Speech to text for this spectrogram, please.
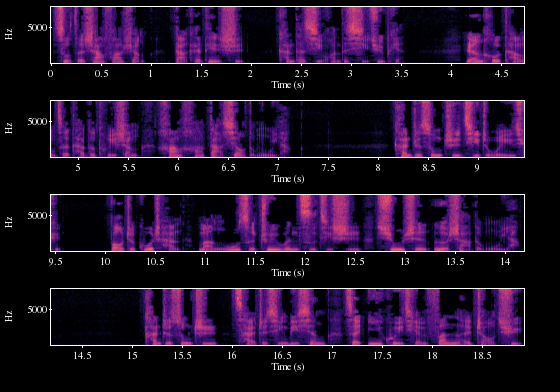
坐在沙发上，打开电视看他喜欢的喜剧片，然后躺在他的腿上哈哈大笑的模样。看着宋芝系着围裙，抱着锅铲满屋子追问自己时凶神恶煞的模样；看着宋芝踩着行李箱在衣柜前翻来找去，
